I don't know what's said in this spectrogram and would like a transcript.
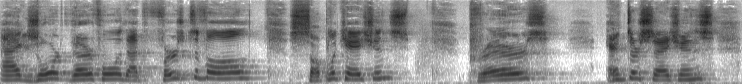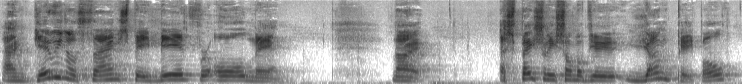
I exhort therefore that first of all, supplications, prayers, intercessions, and giving of thanks be made for all men. Now, especially some of you young people,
